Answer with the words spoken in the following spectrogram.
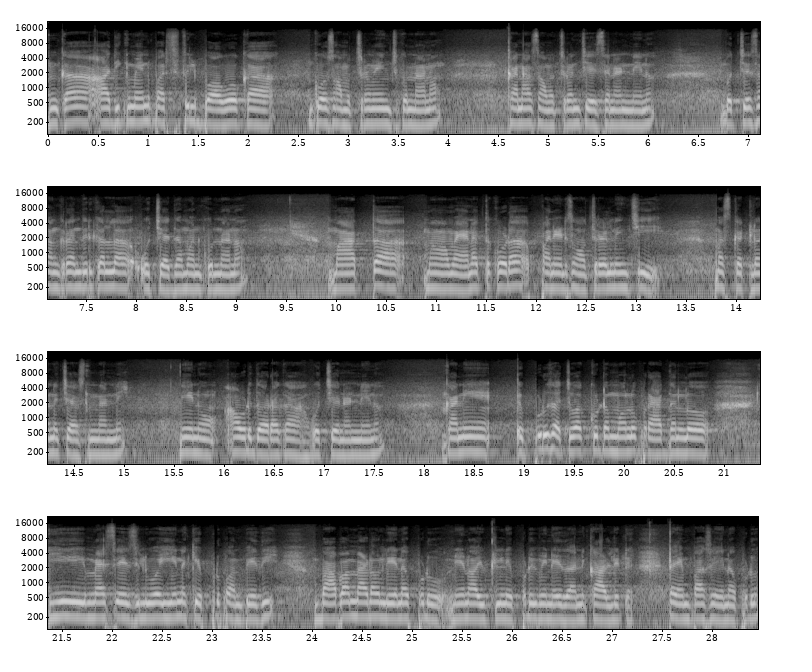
ఇంకా అధికమైన పరిస్థితులు బాగోక ఇంకో సంవత్సరం ఎంచుకున్నాను కానీ ఆ సంవత్సరం చేశానండి నేను. వచ్చే సంక్రాంతి కల్లా వచ్చేద్దాం అనుకున్నాను. మా అత్త మా మేనత్త కూడా పన్నెండు సంవత్సరాల నుంచి మస్కట్లోనే చేస్తుందండి. నేను ఆవిడ ద్వారాగా వచ్చానండి నేను. కానీ ఎప్పుడు సచివ కుటుంబంలో ప్రార్థనలో ఈ మెసేజ్లు అవి నాకు ఎప్పుడు పంపేది? బాబా మేడం లేనప్పుడు నేను వీటిని ఎప్పుడు వినేదాన్ని? ఖాళీ టైం పాస్ అయినప్పుడు.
